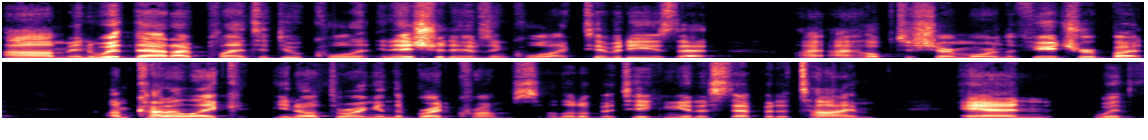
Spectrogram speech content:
Um, and with that, I plan to do cool initiatives and cool activities that I, I, hope to share more in the future. But I'm kind of like, you know, throwing in the breadcrumbs a little bit, taking it a step at a time. And with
